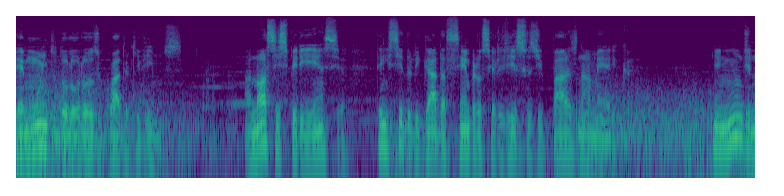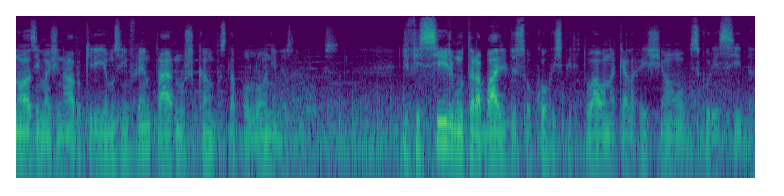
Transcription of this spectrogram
É muito doloroso o quadro que vimos. A nossa experiência tem sido ligada sempre aos serviços de paz na América. Nenhum de nós imaginava o que iríamos enfrentar nos campos da Polônia, meus amigos. Dificílimo o trabalho de socorro espiritual naquela região obscurecida.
